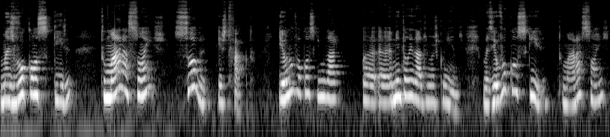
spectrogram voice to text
mas vou conseguir tomar ações sobre este facto. Eu não vou conseguir mudar a, a, a mentalidade dos meus clientes, mas eu vou conseguir tomar ações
